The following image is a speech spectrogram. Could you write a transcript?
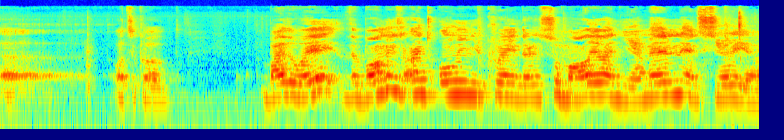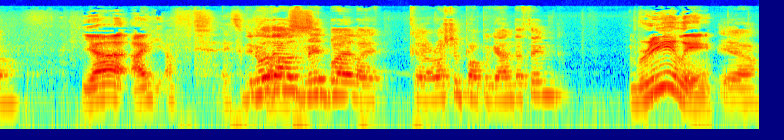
uh, what's it called? By the way, the bombings aren't only in Ukraine; they're in Somalia and Yemen and Syria. yeah, I. uh, It's Do you know that was made by like a Russian propaganda thing? Really? Yeah,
